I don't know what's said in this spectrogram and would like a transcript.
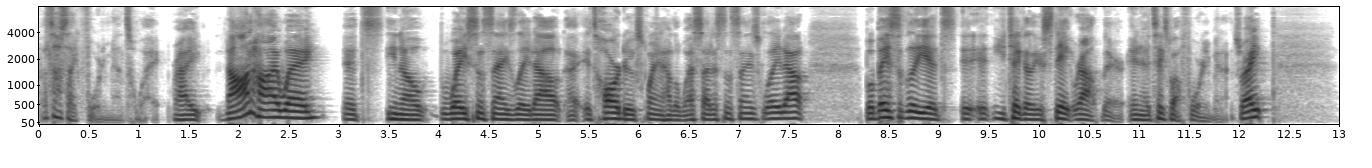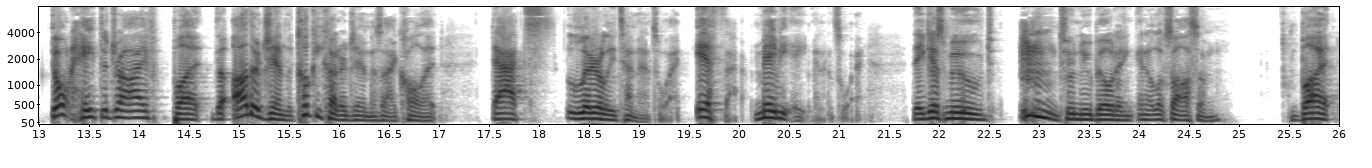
but that's like 40 minutes away, right? Non-highway. It's you know the way Cincinnati's laid out. It's hard to explain how the west side of Cincinnati's laid out but basically, it's it, it, you take like a state route there, and it takes about forty minutes, right? Don't hate the drive, but the other gym, the cookie cutter gym, as I call it, that's literally ten minutes away, if that, maybe eight minutes away. They just moved to a new building, and it looks awesome, but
